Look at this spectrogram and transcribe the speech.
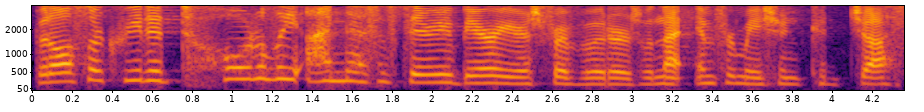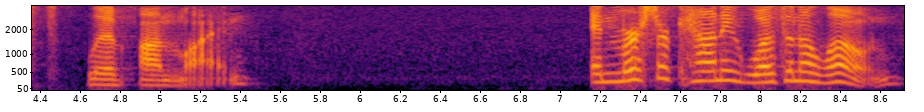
but also created totally unnecessary barriers for voters when that information could just live online. And Mercer County wasn't alone.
